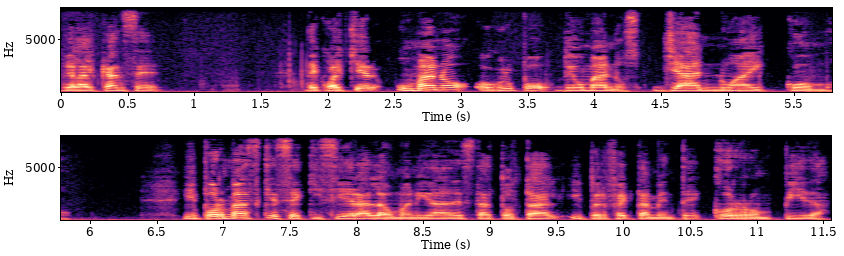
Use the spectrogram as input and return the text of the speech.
del alcance de cualquier humano o grupo de humanos. Ya no hay cómo. Y por más que se quisiera, la humanidad está total y perfectamente corrompida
